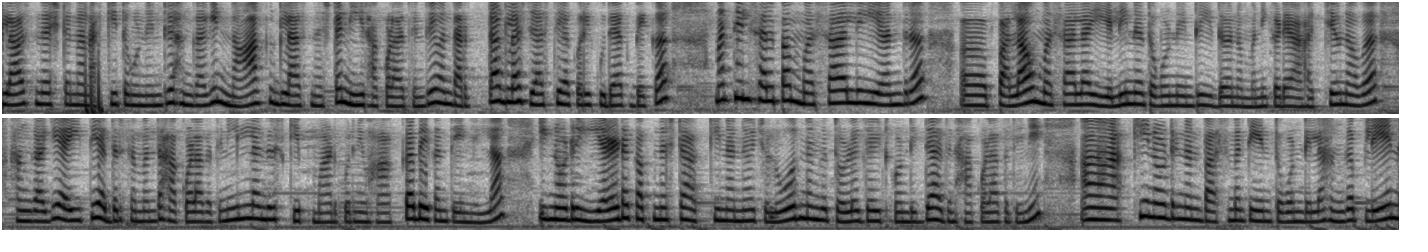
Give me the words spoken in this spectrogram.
ಗ್ಲಾಸ್ನಷ್ಟು ನಾನು ಅಕ್ಕಿ ತೊಗೊಂಡೇನಿ ರೀ ಹಾಗಾಗಿ ನಾಲ್ಕು ಗ್ಲಾಸ್ನಷ್ಟು ನೀರು ಹಾಕೊಳತ್ತೀನಿ ರೀ. ಒಂದು ಅರ್ಧ ಗ್ಲಾಸ್ ಜಾಸ್ತಿ ಹಾಕೋರಿ ಕುದಿಯಾಕ ಬೇಕಾ ಮತ್ತು ಇಲ್ಲಿ ಸ್ವಲ್ಪ ಮಸಾಲೆ ಅಂದ್ರೆ ಪಲಾವ್ ಮಸಾಲ ಎಲಿನ ತೊಗೊಂಡೇನಿ ರೀ ಇದು ನಮ್ಮ ಮನೆ ಕಡೆ ಹಚ್ಚೇವು ನಾವು. ಹಾಗಾಗಿ ಐತಿ, ಅದ್ರ ಸಂಬಂಧ ಹಾಕೊಳಕತ್ತೀನಿ. ಇಲ್ಲಾಂದ್ರೆ ಸ್ಕಿಪ್ ಮಾಡ್ಕೊರಿ, ನೀವು ಹಾಕಬೇಕಂತ ಏನಿಲ್ಲ ಈಗ ನೋಡ್ರಿ, ಎರಡು ಕಪ್ನಷ್ಟು ಅಕ್ಕಿ ನಾನು ಚಲೋದ್ ನಂಗೆ ತೊಳೆದೇ ಇಟ್ಕೊಂಡಿದ್ದೆ ಅದನ್ನು ಹಾಕೊಳಕತ್ತೀನಿ. ಅಕ್ಕಿ ನೋಡ್ರಿ, ನಾನು ಬಾಸುಮತಿ ಏನು ತೊಗೊಂಡಿಲ್ಲ. ಹಂಗೆ ಪ್ಲೇನ್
